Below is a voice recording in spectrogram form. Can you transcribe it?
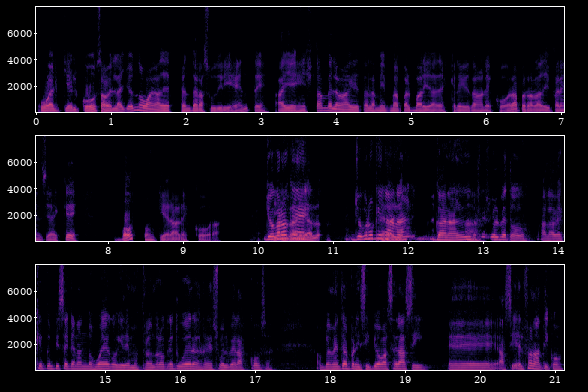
cualquier cosa, ¿verdad? Ellos no van a defender a su dirigente. A Hinch también le van a gritar las mismas barbaridades que le gritan a Alex Cora, pero la diferencia es que Boston quiere a Cora. Yo creo que, yo creo que ganar, ganar ah. resuelve todo. A la vez que tú empieces ganando juegos y demostrando lo que tú eres, resuelve las cosas. Obviamente al principio va a ser así. Eh, así es el fanático,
